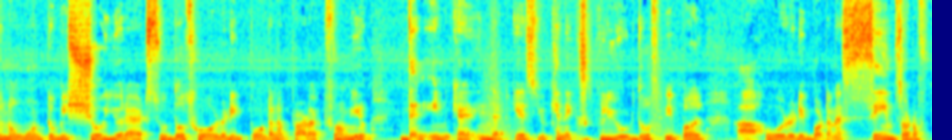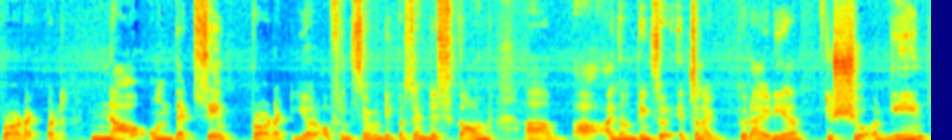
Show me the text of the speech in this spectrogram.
do not want to be show your ads to those who already bought on a product from you then in in that case you can exclude those people uh, who already bought on a same sort of product but now on that same product you're offering 70% discount um, uh, i don't think so it's a good idea to show again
